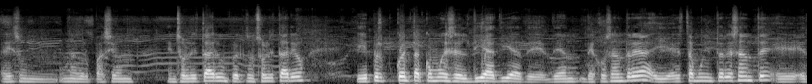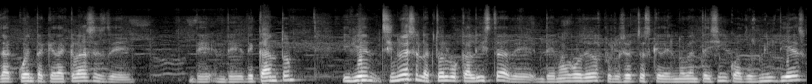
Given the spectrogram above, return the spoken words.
es una agrupación en solitario, un proyecto en solitario, y pues cuenta cómo es el día a día de, José Andrea y está muy interesante, eh, da cuenta que da clases de, de, canto. Y bien, si no es el actual vocalista de, de Mago de Oz, pues lo cierto es que del 95 a 2010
